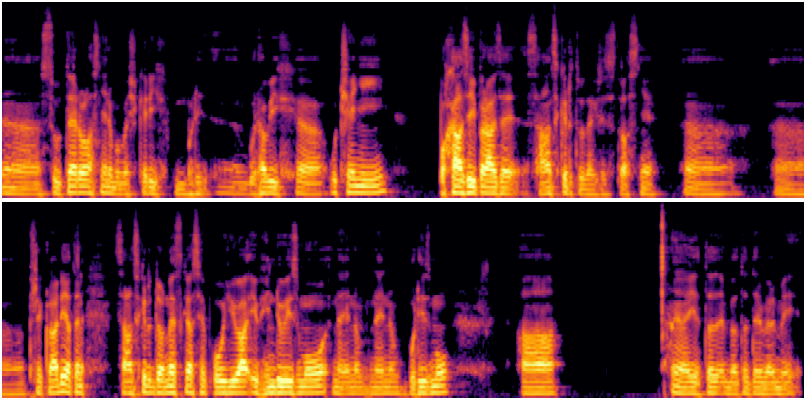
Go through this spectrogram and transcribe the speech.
eh, suter vlastně, nebo veškerých eh, budových učení, pocházejí právě ze sanskritu, takže se to vlastně překlady. A ten sanskrit dneska se používá i v hinduismu, nejenom, nejenom v buddhismu. A je to, byl to tedy velmi,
